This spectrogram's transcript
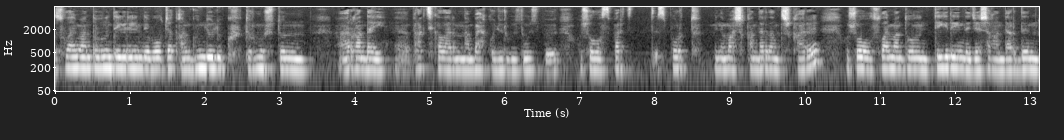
сулайман тоонун тегерегинде болуп жаткан күндөлүк турмуштун ар кандай практикаларына байкоо жүргүздүңүзбү? Ошол спорт менен машыккандардан тышкары ошол сулайман тоонун тегерегинде жашагандардын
